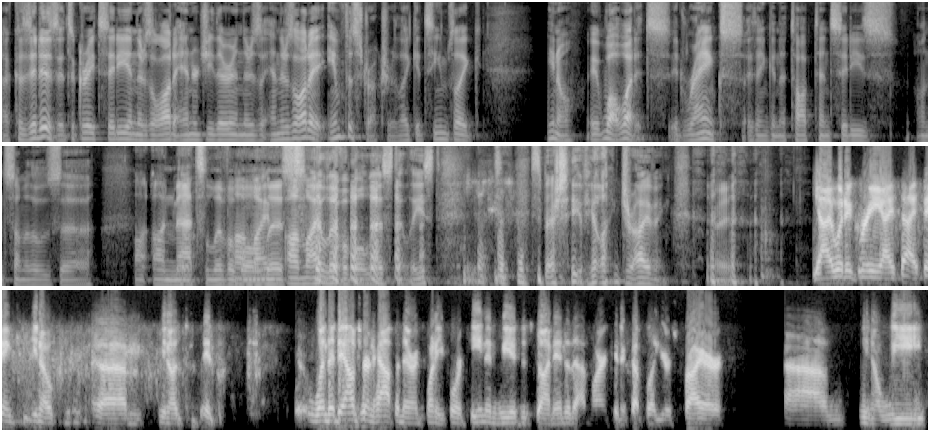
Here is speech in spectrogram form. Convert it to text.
because it is. It's a great city and there's a lot of energy there and there's and there's a lot of infrastructure. Like it seems like, you know, it, well, what it's it ranks I think in the top ten cities on some of those. Uh, on, on Matt's livable on my list. on my livable list at least, especially if you like driving. right. Yeah, I would agree. I, I think you know, um, you know, it's, it's when the downturn happened there in 2014, and we had just gone into that market a couple of years prior. Um, you know, we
